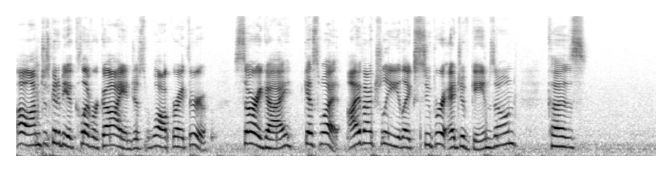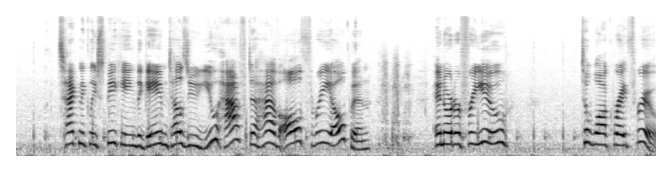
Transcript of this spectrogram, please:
"Oh, I'm just gonna be a clever guy and just walk right through." Sorry, guy. Guess what? I've actually like super edge of game zone, cause technically speaking, the game tells you you have to have all three open in order for you to walk right through.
